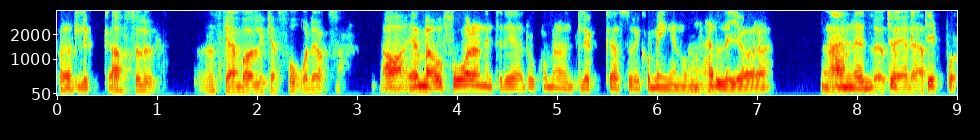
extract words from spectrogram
för att lyckas. Absolut. Ska han bara lyckas få det också. Ja, och får han inte det, då kommer han inte lyckas och det kommer ingen mm. heller göra. Men Nej, han är duktig på,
